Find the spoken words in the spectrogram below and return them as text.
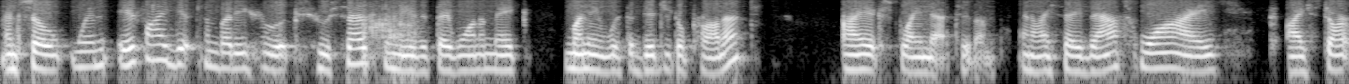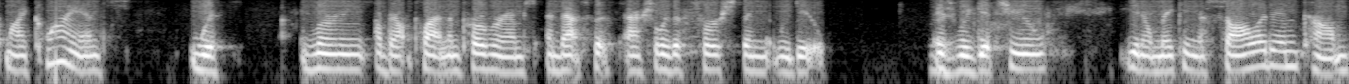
And so when if I get somebody who who says to me that they want to make money with a digital product, I explain that to them. And I say that's why I start my clients with learning about platinum programs and that's the, actually the first thing that we do Right. is we get you you know making a solid income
